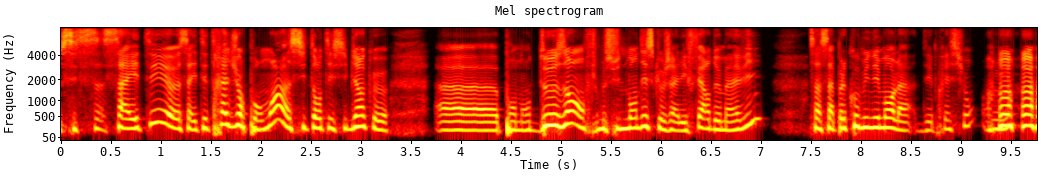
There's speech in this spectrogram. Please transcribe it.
ça, ça a été, ça a été très dur pour moi, si tant et si bien que euh, pendant deux ans, je me suis demandé ce que j'allais faire de ma vie. Ça s'appelle communément la dépression. Mhm.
